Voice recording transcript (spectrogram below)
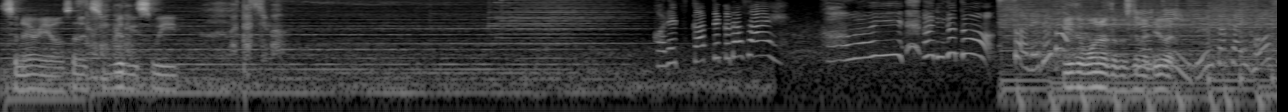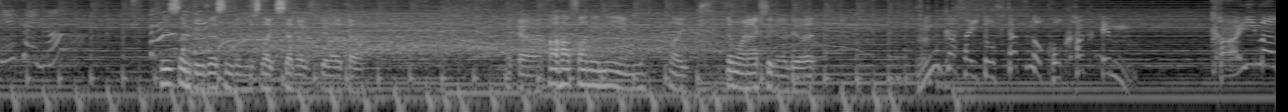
scenarios, and it's really sweet. Either one of them is gonna do it. 文化祭方針祭の Please don't do this and then just like set it up to be like a like a haha funny meme. Like they weren't actually gonna do it. 文化祭と2つの告白編開幕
